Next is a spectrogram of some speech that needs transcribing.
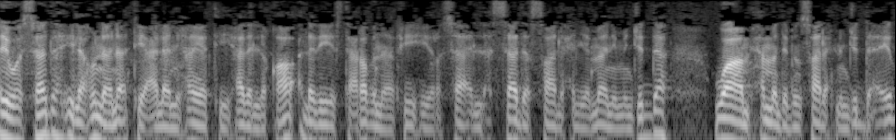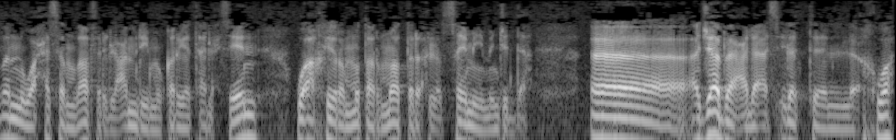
أيها السادة إلى هنا نأتي على نهاية هذا اللقاء الذي استعرضنا فيه رسائل السادة الصالح اليماني من جدة. ومحمد بن صالح من جدة أيضا وحسن ظافر العمري من قرية آل حسين وأخيرا مطر ماطر العصيمي من جدة. آه، أجاب على أسئلة الأخوة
